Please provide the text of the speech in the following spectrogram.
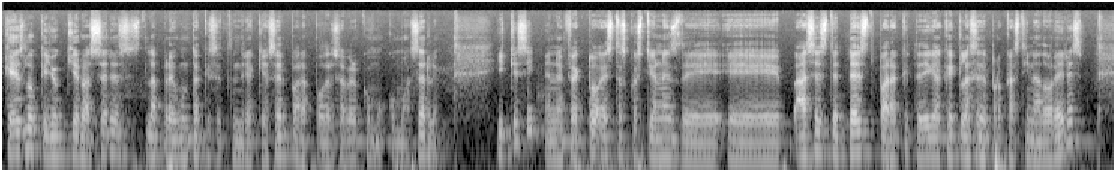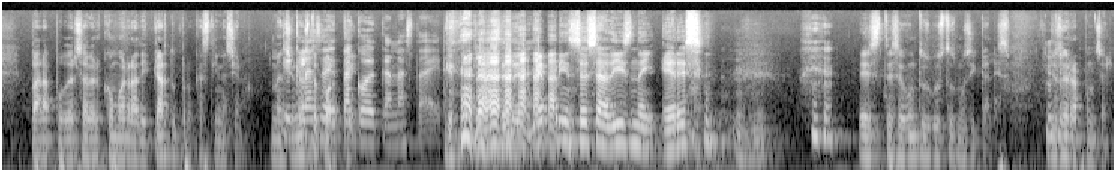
¿Qué es lo que yo quiero hacer? Es la pregunta que se tendría que hacer para poder saber cómo, cómo hacerle. Y que sí, en efecto, estas cuestiones de eh, haz este test para que te diga qué clase de procrastinador eres, para poder saber cómo erradicar tu procrastinación. ¿Qué esto clase de taco de canasta ¿Qué eres? clase de qué princesa Disney eres? Este, según tus gustos musicales. Yo soy Rapunzel.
